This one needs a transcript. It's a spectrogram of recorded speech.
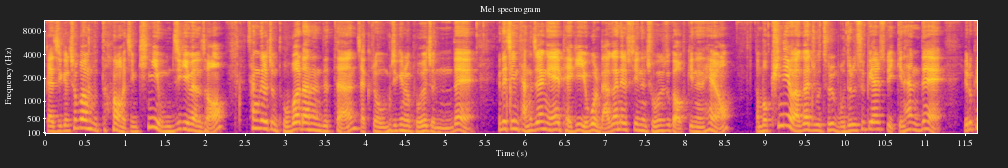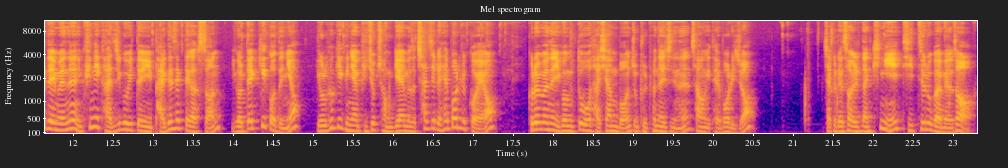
그러니까 지금 초반부터 지금 킹이 움직이면서 상대를 좀 도발하는 듯한 자 그런 움직임을 보여줬는데 근데 지금 당장에 백이 이걸 막아낼 수 있는 좋은 수가 없기는 해요. 그러니까 뭐 퀸이 와가지고 둘 모두를 수비할 수 있긴 한데 이렇게 되면은 퀸이 가지고 있던 이 밝은색 대각선 이걸 뺏기거든요. 이걸 흑이 그냥 비숍 전개하면서 차지를 해버릴 거예요. 그러면은 이건 또 다시 한번 좀 불편해지는 상황이 돼버리죠. 자, 그래서 일단 킹이 D2로 가면서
